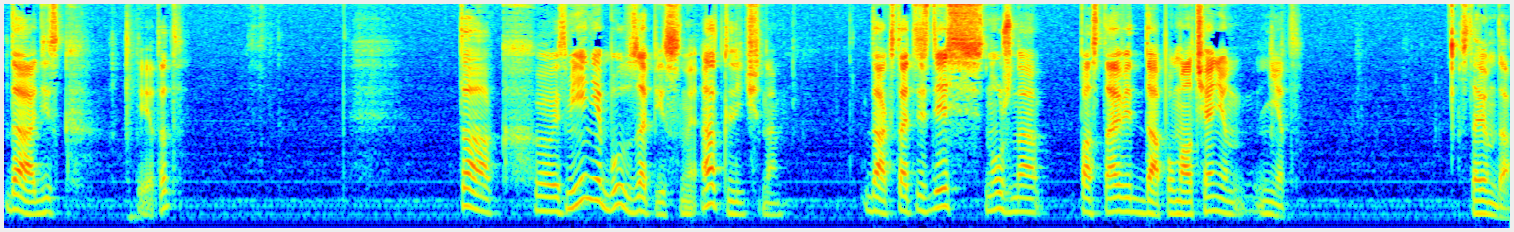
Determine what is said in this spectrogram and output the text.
Да, диск этот. Так, э, изменения будут записаны. Отлично. Да, кстати, здесь нужно поставить «да». По умолчанию нет. Ставим «да».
